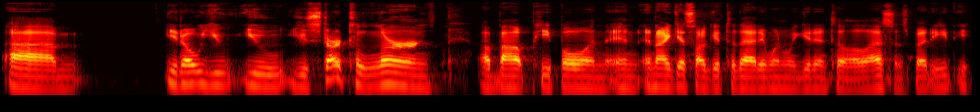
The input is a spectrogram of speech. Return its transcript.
Um, you know, you you you start to learn about people, and, and, and I guess I'll get to that when we get into the lessons. But he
